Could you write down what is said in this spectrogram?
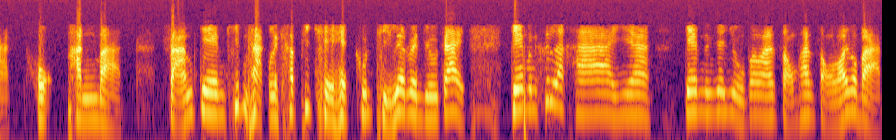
าร์ดหกพันบาทสามเกมคิดหนักเลยครับพี่เคคุณถีเลือดเป็นยูใกล้เกมมันขึ้นราคาเฮียเกมหนึ่งจะอยู่ประมาณสองพันสองร้อยกว่าบาท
